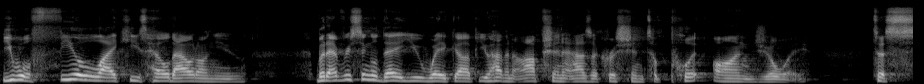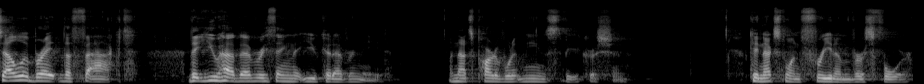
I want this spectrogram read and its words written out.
you will feel like He's held out on you. But every single day you wake up, you have an option as a Christian to put on joy, to celebrate the fact that you have everything that you could ever need. And that's part of what it means to be a Christian. Okay, next one freedom, verse 4.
